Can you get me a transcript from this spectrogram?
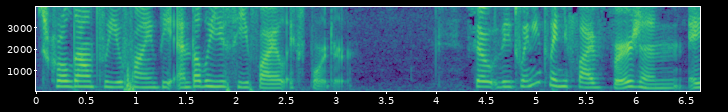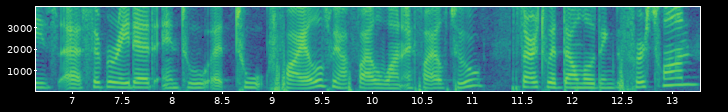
Scroll down till you find the NWC file exporter. So the 2025 version is uh, separated into uh, two files. We have file 1 and file 2. Start with downloading the first one.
